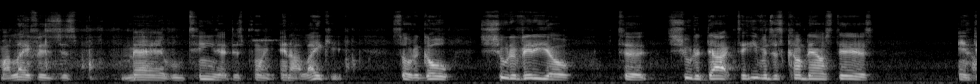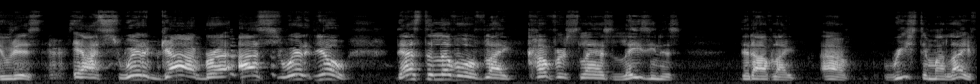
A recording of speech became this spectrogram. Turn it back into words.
My life is just mad routine at this point, and I like it. So to go shoot a video, to shoot a doc, to even just come downstairs and do this, yeah, I swear to God, bruh, I swear to yo, that's the level of like comfort slash laziness that I've like I've reached in my life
